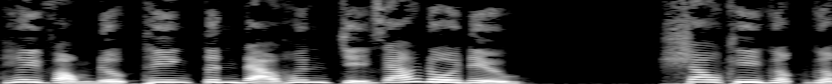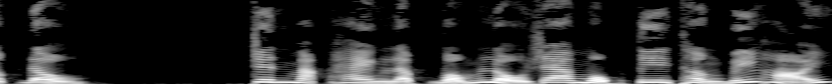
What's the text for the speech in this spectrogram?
Hy vọng được thiên tinh đạo huynh chỉ giáo đôi điều. Sau khi gật gật đầu. Trên mặt hàng lập bỗng lộ ra một tia thần bí hỏi.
